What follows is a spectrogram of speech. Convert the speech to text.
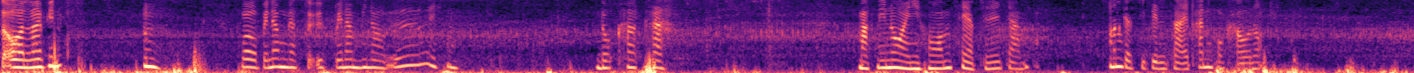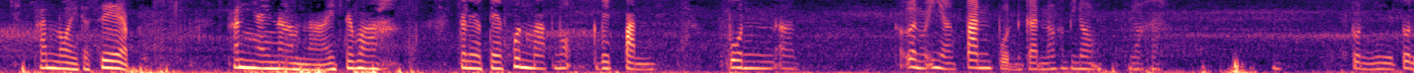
สะออนแล้วพี่น้อง บอกไปนำกันสะอึกไปนำพี่น้องเอ้ยดกคักค่ะ หมักนิดหน่อยนี่หอมแสบจะได้จำมันก็สิเป็นสายพันธุ์ของเขาเนาะพันธุ์หน่อยก็แสบพันธุ์ใหญ่น้ำหลาย แต่ว่าก็แล้วแต่คนมักเนาะก็ไปปั่นปนอ่าเขาเอิ้นว่าอีหยังปั่นปนกันเนาะค่ะพี่น้องนะค่ะต้นนี้ต้น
